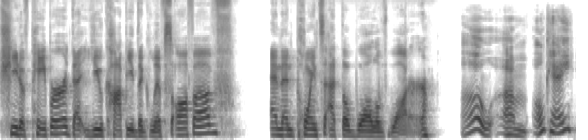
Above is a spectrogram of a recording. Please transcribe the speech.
sheet of paper that you copied the glyphs off of, and then points at the wall of water. Oh, um, okay.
